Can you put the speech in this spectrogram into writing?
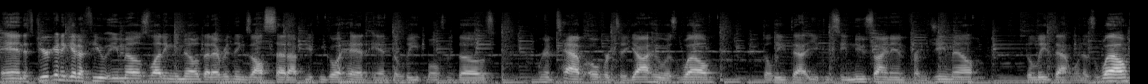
And if you're gonna get a few emails letting you know that everything's all set up, you can go ahead and delete both of those. We're gonna tab over to Yahoo as well delete that. You can see new sign in from Gmail, delete that one as well.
